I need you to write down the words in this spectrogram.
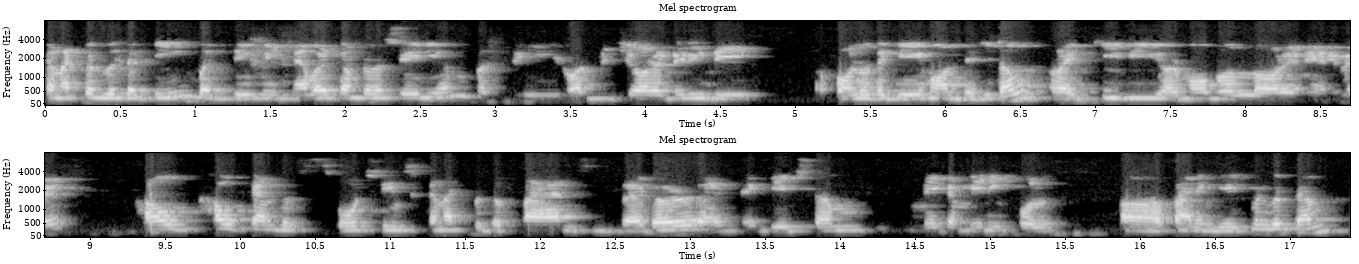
connected with the team, but they may never come to the stadium. But they, or majority, they follow the game on digital, right? TV or mobile or in any way. How how can the sports teams connect with the fans better and engage them, make a meaningful uh, fan engagement with them?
